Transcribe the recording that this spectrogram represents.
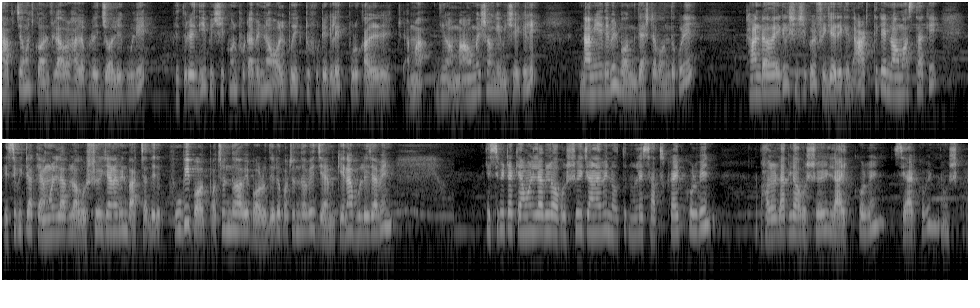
হাফ চামচ কর্নফ্লাওয়ার ভালো করে জলে গুলে ভেতরে দিয়ে বেশিক্ষণ ফোটাবেন না, অল্প একটু ফুটে গেলে পুরো কালারের আমের সঙ্গে মিশে গেলে নামিয়ে দেবেন বন্ধ গ্যাসটা বন্ধ করে ঠান্ডা হয়ে গেলে শিশি করে ফ্রিজে রেখে দেন আট থেকে ন মাস থাকে। রেসিপিটা কেমন লাগল অবশ্যই জানাবেন। বাচ্চাদের খুবই পছন্দ হবে, বড়োদেরও পছন্দ হবে, জ্যাম কেনা ভুলে যাবেন। রেসিপিটা কেমন লাগল অবশ্যই জানাবেন। নতুন হলে সাবস্ক্রাইব করবেন। ভালো লাগলে অবশ্যই লাইক করবেন, শেয়ার করবেন। নমস্কার।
